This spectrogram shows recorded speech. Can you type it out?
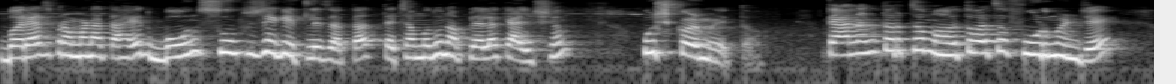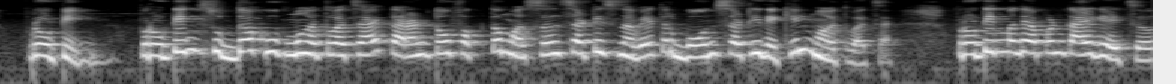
बऱ्याच प्रमाणात आहेत. बोन सूप्स जे घेतले जातात त्याच्यामधून आपल्याला कॅल्शियम पुष्कळ मिळतं. त्यानंतरचं महत्त्वाचं फूड म्हणजे प्रोटीन प्रोटीन सुद्धा खूप महत्त्वाचा आहे कारण तो फक्त मसल्ससाठीच नव्हे तर बोन्ससाठी देखील महत्त्वाचा आहे. प्रोटीनमध्ये आपण काय घ्यायचं?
